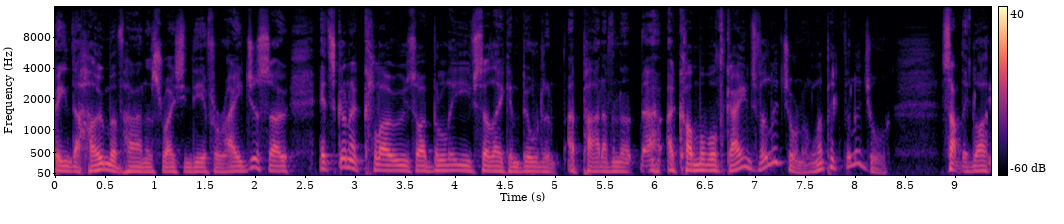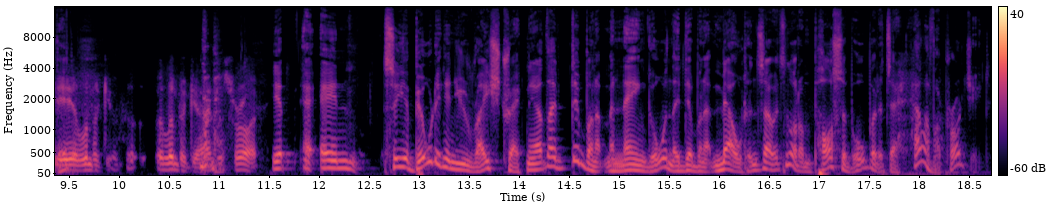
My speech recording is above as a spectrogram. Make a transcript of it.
being the home of harness racing there for ages. So it's going to close, I believe, so they can build a, a part of an, a, a Commonwealth Games village or an Olympic village or something like yeah, that. Yeah, Olympic, Olympic Games, that's right. Yep. And so you're building a new racetrack. Now, they did one at Menangle and they did one at Melton, so it's not impossible, but it's a hell of a project.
